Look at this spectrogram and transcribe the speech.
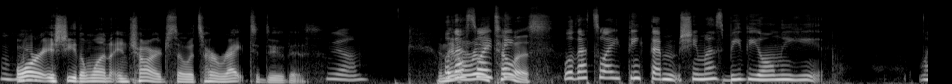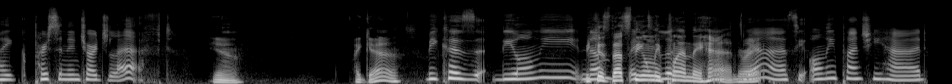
Mm-hmm. Or is she the one in charge so it's her right to do this? yeah. And Well, they that's don't really tell think- us. Well, that's why I think that she must be the only like person in charge left. Yeah. I guess. Because the only Because num- that's the only look- plan they had, right? Yeah, that's the only plan she had,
